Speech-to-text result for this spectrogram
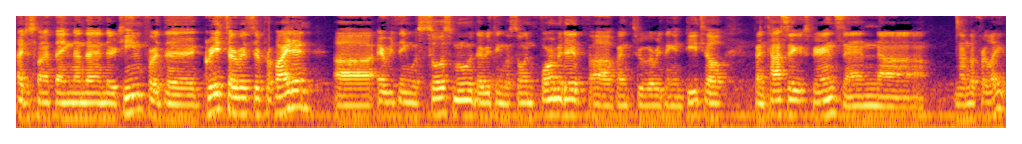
I just want to thank Nanda and their team for the great service they provided. Uh, everything was so smooth, everything was so informative, uh, went through everything in detail. Fantastic experience and uh, Nanda for life.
